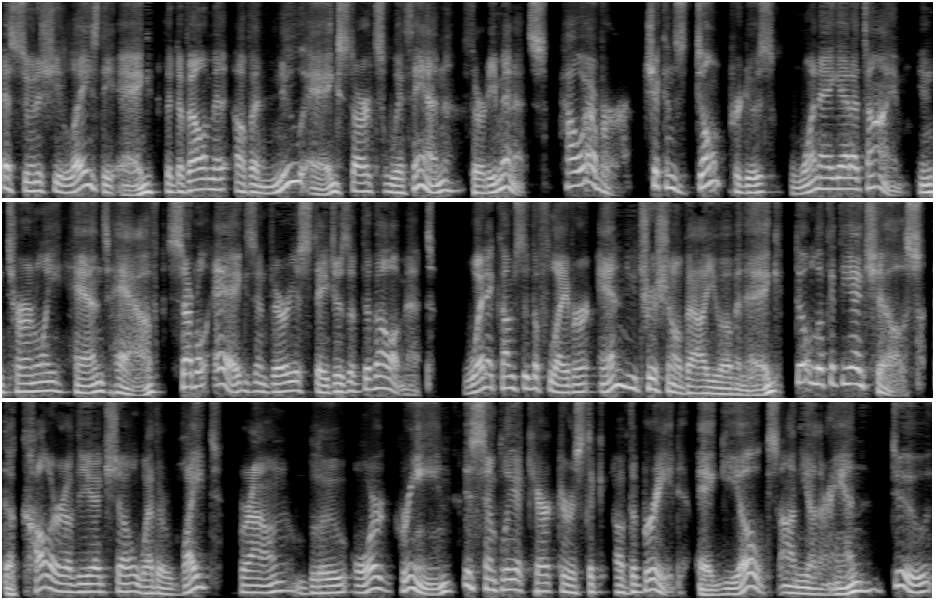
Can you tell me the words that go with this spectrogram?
As soon as she lays the egg, the development of a new egg starts within 30 minutes. However, chickens don't produce one egg at a time. Internally, hens have several eggs in various stages of development. When it comes to the flavor and nutritional value of an egg, don't look at the eggshells. The color of the eggshell, whether white, brown, blue, or green is simply a characteristic of the breed. Egg yolks, on the other hand, do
